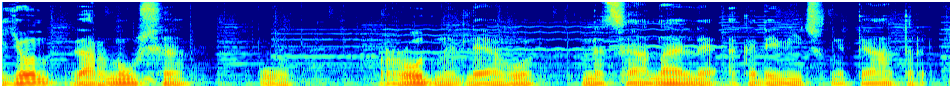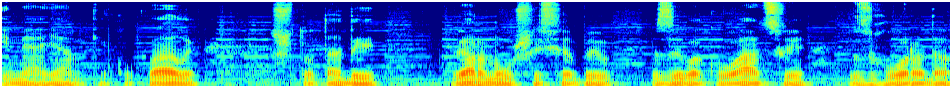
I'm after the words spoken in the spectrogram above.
ён вярнуўся у родны для яго нацыянальны акадэмічны тэатр імя янкі купалы, што тады, вярнуўшыся быў з эвакуацыі з горада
